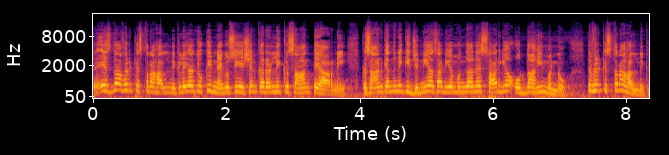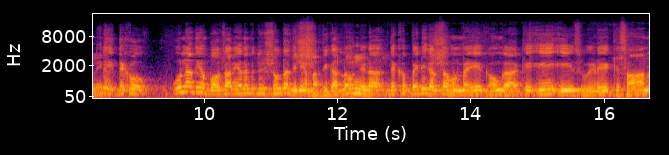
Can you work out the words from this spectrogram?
ਤੇ ਇਸ ਦਾ ਫਿਰ ਕਿਸ ਤਰ੍ਹਾਂ ਹੱਲ ਨਿਕਲੇਗਾ? ਕਿਉਂਕਿ ਨੈਗੋਸੀਏਸ਼ਨ ਕਰਨ ਲਈ ਕਿਸਾਨ ਤਿਆਰ ਨਹੀਂ। ਕਿਸਾਨ ਕਹਿੰਦੇ ਨੇ ਕਿ ਜਿੰਨੀਆਂ ਸਾਡੀਆਂ ਮੰਗਾਂ ਨੇ, ਸਾਰੀਆਂ ਉਦਾਂ ਹੀ ਮੰਨੋ। ਤੇ ਫਿਰ ਕਿਸ ਤਰ੍ਹਾਂ ਹੱਲ ਨਿਕਲੇਗਾ? ਨਹੀਂ, ਦੇਖੋ ਉਹਨਾਂ ਦੀਆਂ ਬਹੁਤ ਸਾਰੀਆਂ ਨੇ ਵੀ ਤੁਸੀਂ ਸ਼ੋਧਾ ਜਿੰਨੀਆਂ ਮਰਜ਼ੀ ਕਰ ਲਓ। ਜਿਹੜਾ ਦੇਖੋ ਪਹਿਲੀ ਗੱਲ ਤਾਂ ਹੁਣ ਮੈਂ ਇਹ ਕਹੂੰਗਾ ਕਿ ਇਹ ਇਸ ਵੇਲੇ ਕਿਸਾਨ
